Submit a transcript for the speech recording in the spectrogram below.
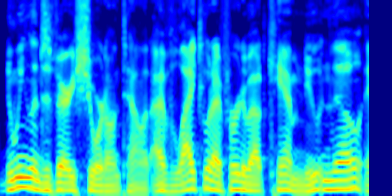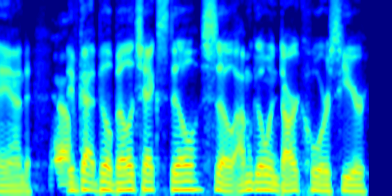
New England is very short on talent. I've liked what I've heard about Cam Newton though, and yeah. they've got Bill Belichick still. So I'm going dark horse here,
